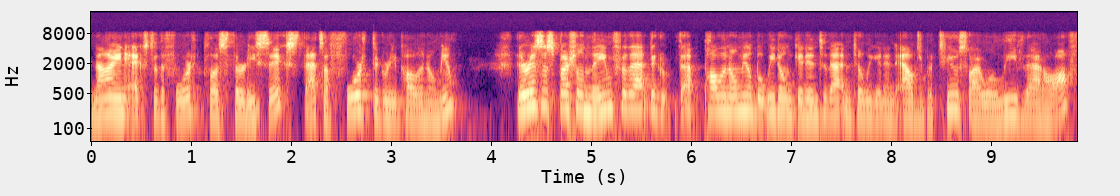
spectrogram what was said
9x to the fourth plus 36, that's a fourth degree polynomial. There is a special name for that, that polynomial, but we don't get into that until we get into algebra 2, so I will leave that off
